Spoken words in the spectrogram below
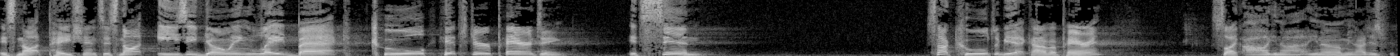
It's not patience. It's not easygoing, laid back, cool, hipster parenting. It's sin. It's not cool to be that kind of a parent. It's like, oh, you know, I, you know, I mean, I just, you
